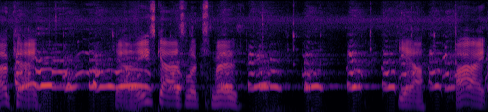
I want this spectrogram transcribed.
Okay. Yeah, these guys look smooth. Yeah. All right.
